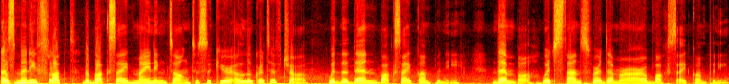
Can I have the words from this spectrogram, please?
as many flocked the bauxite mining town to secure a lucrative job with the then bauxite company, Demba, which stands for Demerara Bauxite Company.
